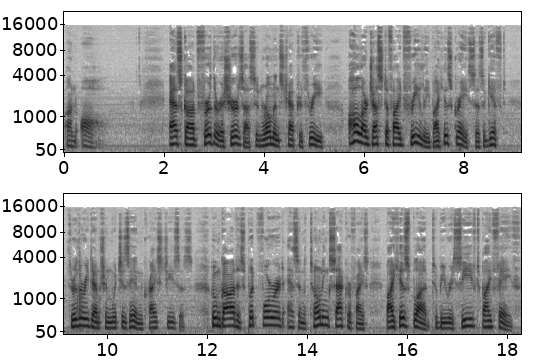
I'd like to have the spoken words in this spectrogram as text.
on all. As God further assures us in Romans chapter 3, all are justified freely by his grace as a gift through the redemption which is in Christ Jesus, whom God has put forward as an atoning sacrifice by his blood to be received by faith.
